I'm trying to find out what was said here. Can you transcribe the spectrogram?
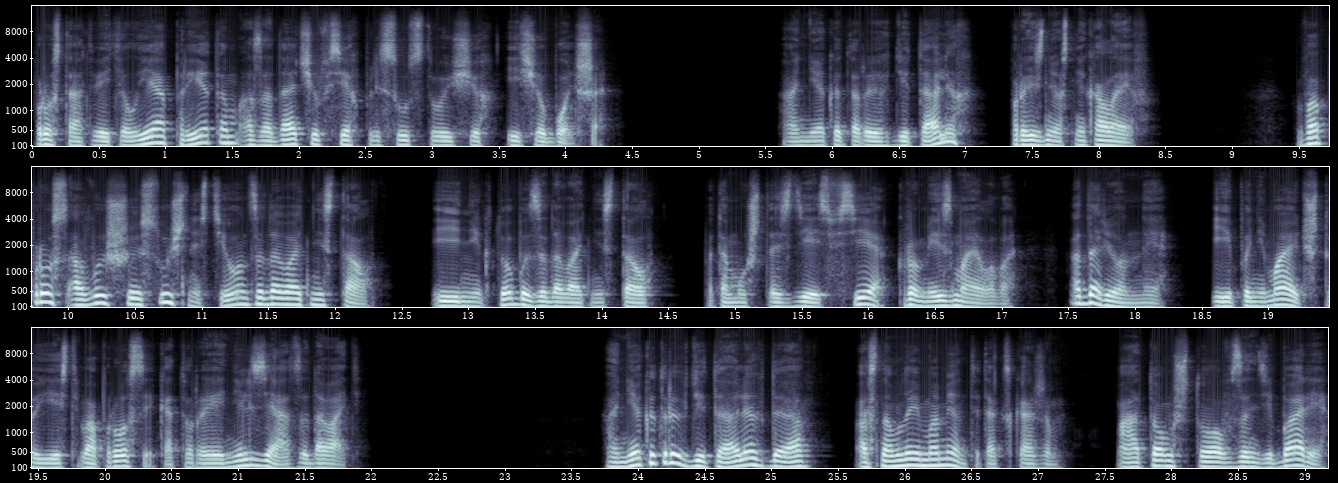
Просто ответил я, при этом озадачив всех присутствующих еще больше. «О некоторых деталях?» – произнес Николаев. Вопрос о высшей сущности он задавать не стал. И никто бы задавать не стал, потому что здесь все, кроме Измайлова, одаренные и понимают, что есть вопросы, которые нельзя задавать. О некоторых деталях, да. Основные моменты, так скажем. А о том, что в Занзибаре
